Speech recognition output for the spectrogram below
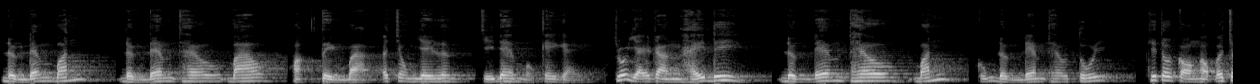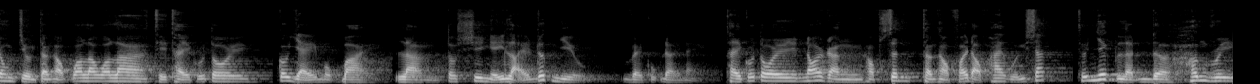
đừng đem bánh, đừng đem theo bao hoặc tiền bạc ở trong dây lưng, chỉ đem một cây gậy. Chúa dạy rằng, hãy đi, đừng đem theo bánh, cũng đừng đem theo túi. Khi tôi còn học ở trong trường thần học Walla Walla, thì thầy của tôi có dạy một bài làm tôi suy nghĩ lại rất nhiều về cuộc đời này. Thầy của tôi nói rằng học sinh thần học phải đọc hai quyển sách. Thứ nhất là The Hungry,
